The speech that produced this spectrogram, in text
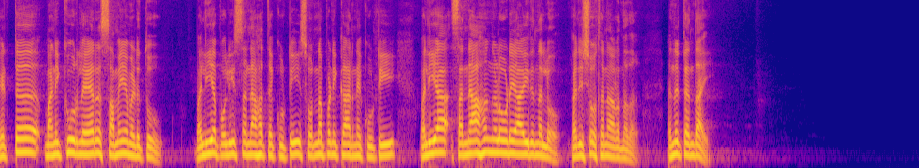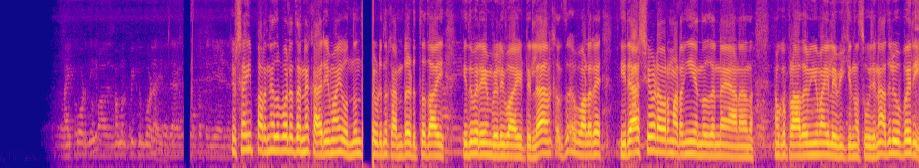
എട്ട് മണിക്കൂറിലേറെ സമയമെടുത്തു. വലിയ പോലീസ് സന്നാഹത്തെ കൂട്ടി സ്വർണപ്പണിക്കാരനെ കൂട്ടി വലിയ സന്നാഹങ്ങളോടെ ആയിരുന്നല്ലോ പരിശോധന നടന്നത്. എന്നിട്ട് എന്തായി? പക്ഷേ ഈ പറഞ്ഞതുപോലെ തന്നെ കാര്യമായി ഒന്നും ഇവിടുന്ന് കണ്ടെടുത്തതായി ഇതുവരെയും വെളിവായിട്ടില്ല. വളരെ നിരാശയോടെ അവർ മടങ്ങി എന്ന് തന്നെയാണ് നമുക്ക് പ്രാഥമികമായി ലഭിക്കുന്ന സൂചന. അതിലുപരി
